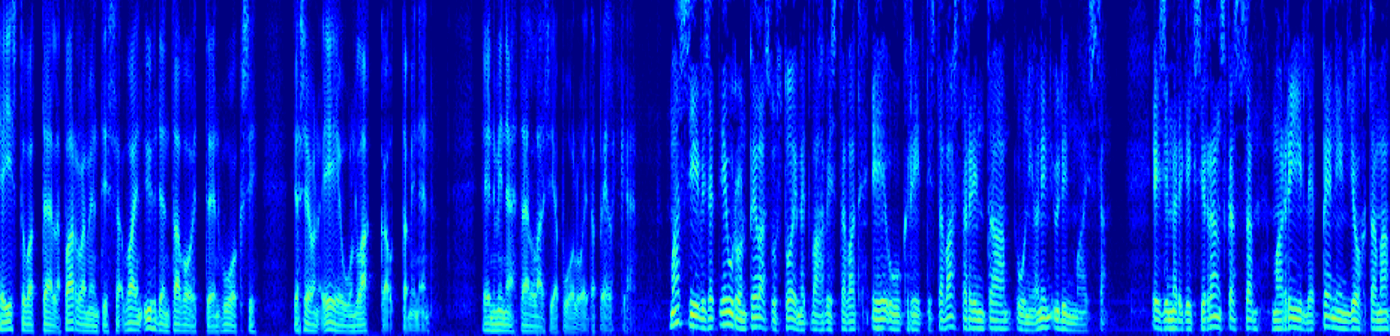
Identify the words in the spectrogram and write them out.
He istuvat täällä parlamentissa vain yhden tavoitteen vuoksi, ja se on EUn lakkauttaminen. En minä tällaisia puolueita pelkää. Massiiviset euron pelastustoimet vahvistavat EU-kriittistä vastarintaa unionin ydinmaissa. Esimerkiksi Ranskassa Marie Le Penin johtama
